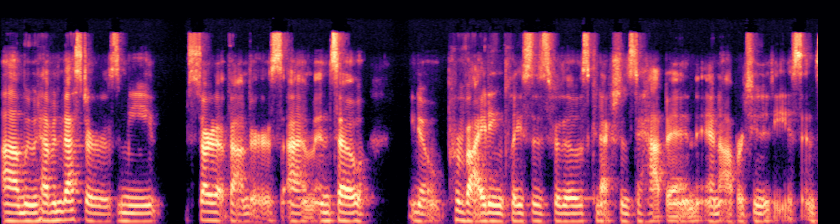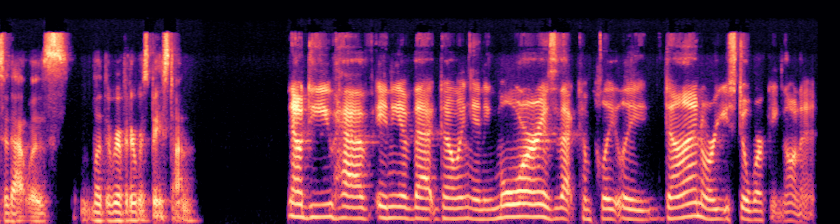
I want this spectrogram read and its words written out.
um, we would have investors meet startup founders, um, and so you know, providing places for those connections to happen and opportunities, and so that was what the Riveter was based on. Now, do you have any of that going anymore? Is that completely done, or are you still working on it?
